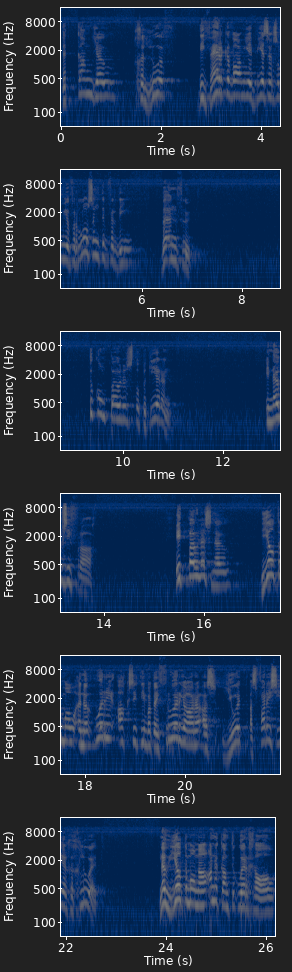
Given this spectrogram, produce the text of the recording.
Dit kan jou geloof, die werke waarmee jy besig is om jou verlossing te verdien, beïnvloed. Toe kom Paulus tot bekering. En nou is die vraag: Het Paulus nou heeltemal in 'n ooreaksie teen wat hy vroeër jare as Jood, as Fariseer geglo het, nou heeltemal na 'n ander kant toe oorgehaal,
